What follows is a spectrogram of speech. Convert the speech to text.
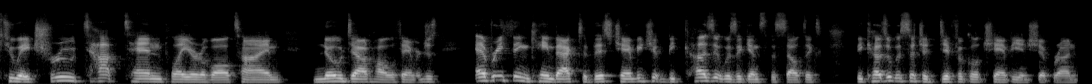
to a true top 10 player of all time, no doubt Hall of Famer. Just everything came back to this championship because it was against the Celtics, because it was such a difficult championship run.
